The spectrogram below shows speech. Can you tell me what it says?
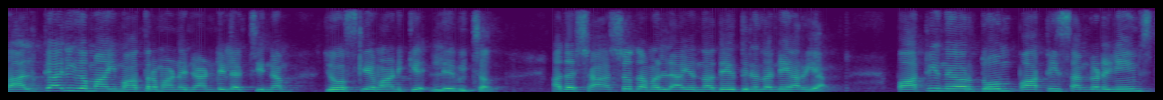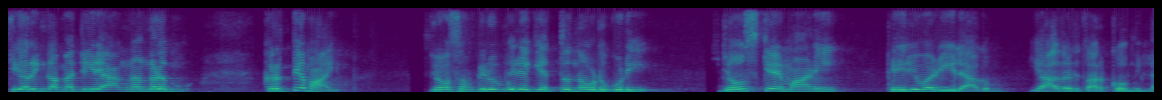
താൽക്കാലികമായി മാത്രമാണ് രണ്ടില ചിഹ്നം ജോസ് കെ മാണിക്ക് ലഭിച്ചത്. അത് ശാശ്വതമല്ല എന്ന് അദ്ദേഹത്തിന് തന്നെ അറിയാം. പാർട്ടി നേതൃത്വവും പാർട്ടി സംഘടനയും സ്റ്റിയറിംഗ് കമ്മിറ്റിയിലെ അംഗങ്ങളും കൃത്യമായി ജോസഫ് ഗ്രൂപ്പിലേക്ക് എത്തുന്നതോടുകൂടി ജോസ് കെ മാണി പെരുവഴിയിലാകും യാതൊരു തർക്കവുമില്ല.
